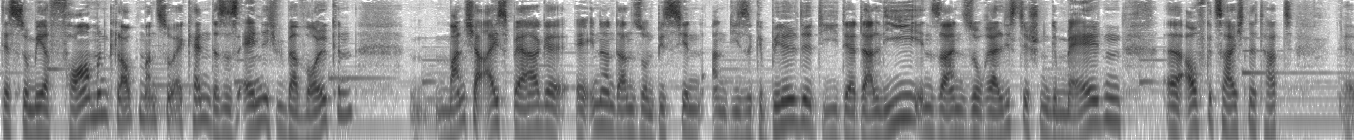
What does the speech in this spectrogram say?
desto mehr Formen glaubt man zu erkennen. Das ist ähnlich wie bei Wolken. Manche Eisberge erinnern dann so ein bisschen an diese Gebilde, die der Dali in seinen surrealistischen Gemälden äh, aufgezeichnet hat. Äh,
